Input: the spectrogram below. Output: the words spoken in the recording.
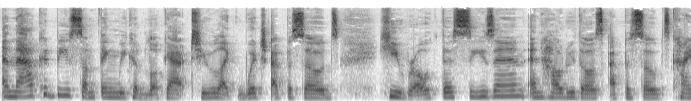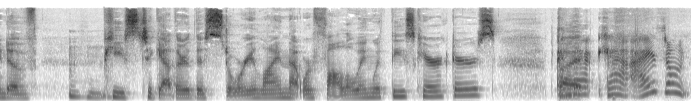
And that could be something we could look at too, like which episodes he wrote this season and how do those episodes kind of mm-hmm. piece together this storyline that we're following with these characters. But And that, yeah, I don't.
